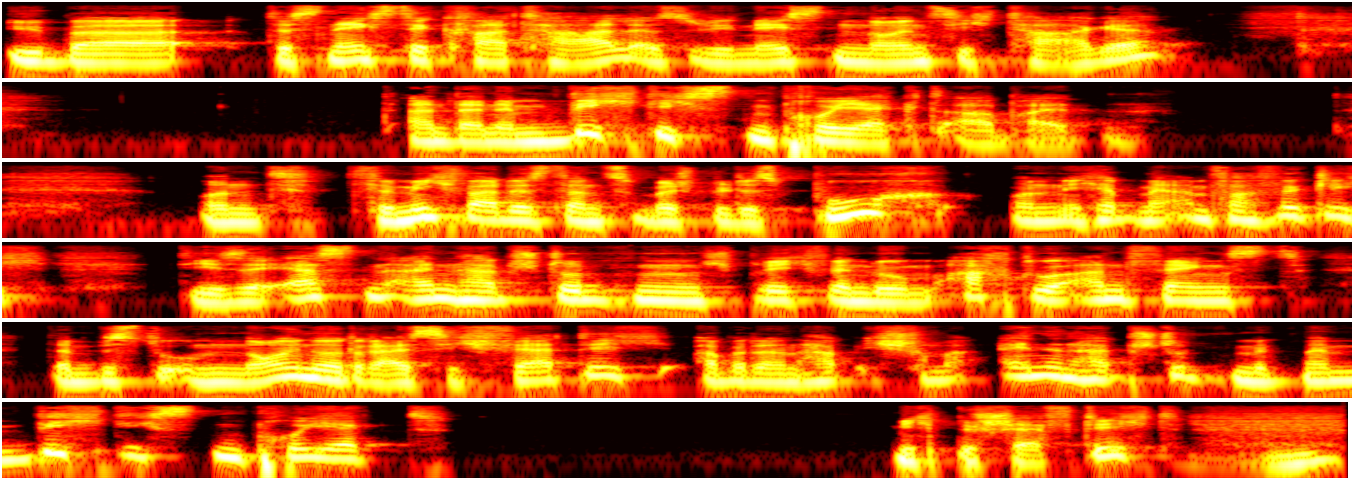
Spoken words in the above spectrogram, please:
über das nächste Quartal, also die nächsten 90 Tage, an deinem wichtigsten Projekt arbeiten. Und für mich war das dann zum Beispiel das Buch und ich habe mir einfach wirklich diese ersten eineinhalb Stunden, sprich, wenn du um acht Uhr anfängst, dann bist du um 9.30 Uhr fertig, aber dann habe ich schon mal eineinhalb Stunden mit meinem wichtigsten Projekt mich beschäftigt. Mhm.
